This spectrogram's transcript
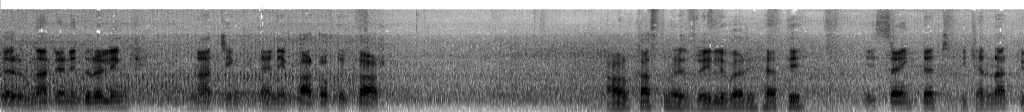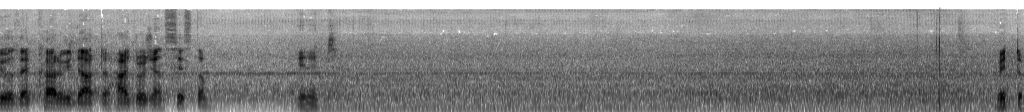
There is not any drilling nothing any part of the car. Our customer is really very happy. He's saying that he cannot use a car without a hydrogen system in it. With the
